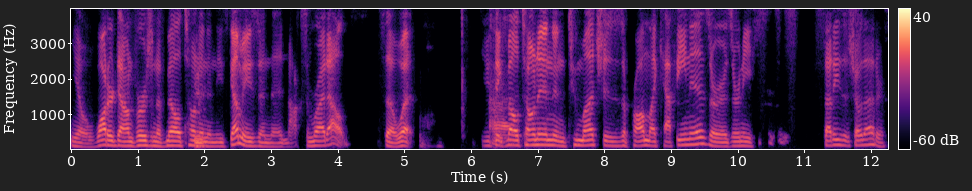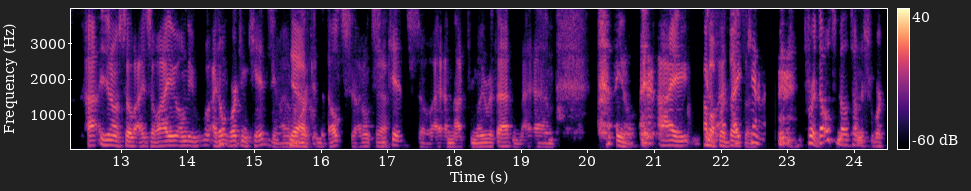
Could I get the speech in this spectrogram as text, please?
you know watered down version of melatonin mm. in these gummies and it knocks them right out so what do you think uh, melatonin and too much is a problem like caffeine is, or is there any s- studies that show that? Or uh, you know, so I so I only I don't work in kids. You know, I only yeah. work in adults. I don't see yeah. kids, so I, am not familiar with that. And I, um, you know, I how about know, for adults? I, I for adults, melatonin should work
